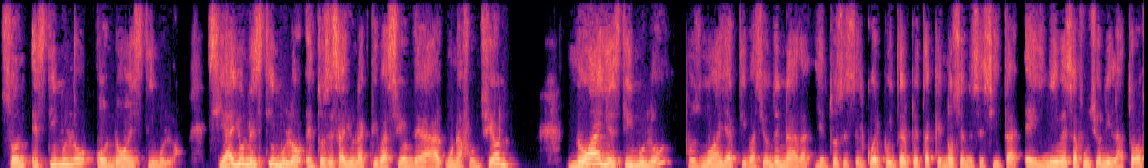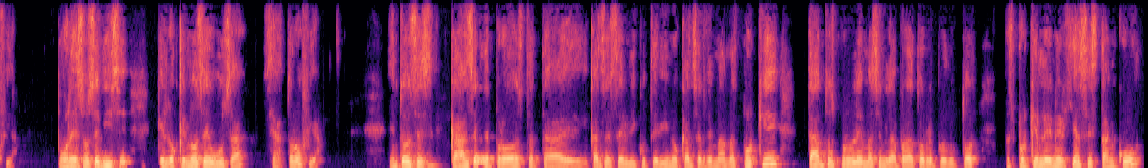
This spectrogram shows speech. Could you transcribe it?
son estímulo o no estímulo. Si hay un estímulo, entonces hay una activación de una función. No hay estímulo, pues no hay activación de nada y entonces el cuerpo interpreta que no se necesita e inhibe esa función y la atrofia. Por eso se dice que lo que no se usa se atrofia. Entonces, cáncer de próstata, eh, cáncer cervicuterino, cáncer de mamas, ¿por qué tantos problemas en el aparato reproductor? Pues porque la energía se estancó.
